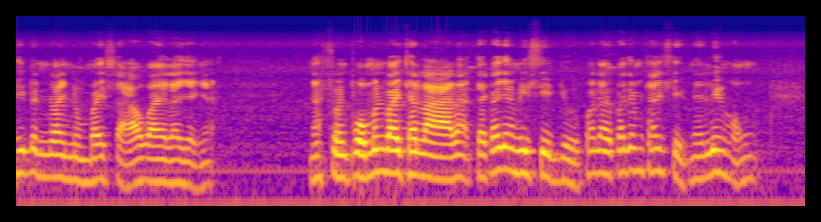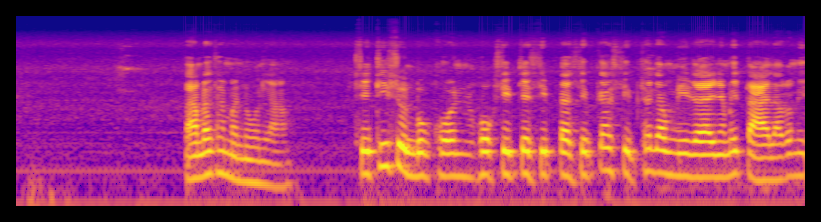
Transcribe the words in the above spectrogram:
ที่เป็นวัยหนุ่มวัยสาววัยอะไรอย่างเงี้ยนะส่วนผมมันวัยชราแล้วแต่ก็ยังมีสิทธิ์อยู่ เพราะเราก็ต้องใช้สิทธิ์ในเรื่องของ ตามรัฐธรรมนูญเรา สิทธิส่วนบุคคลหกสิบเจ็ดสิบแปดสิบเก้าสิบถ้าเรามีแรงยังไม่ตาย เราก็มี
